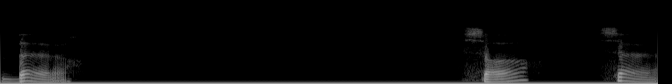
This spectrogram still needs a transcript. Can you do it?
beurre. Sort, sœur.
